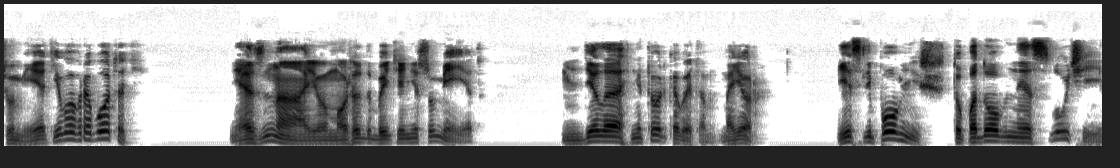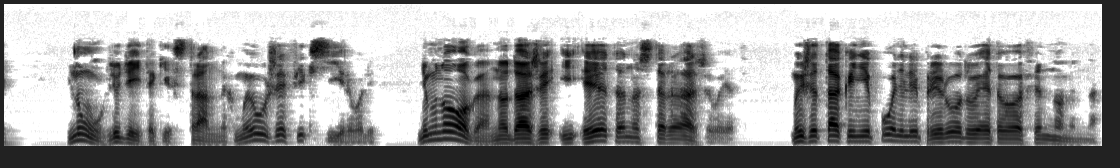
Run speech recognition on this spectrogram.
сумеет его обработать? Не знаю, может быть и не сумеет. Дело не только в этом, майор. Если помнишь, то подобные случаи, ну, людей таких странных, мы уже фиксировали. Немного, но даже и это настораживает. Мы же так и не поняли природу этого феномена.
